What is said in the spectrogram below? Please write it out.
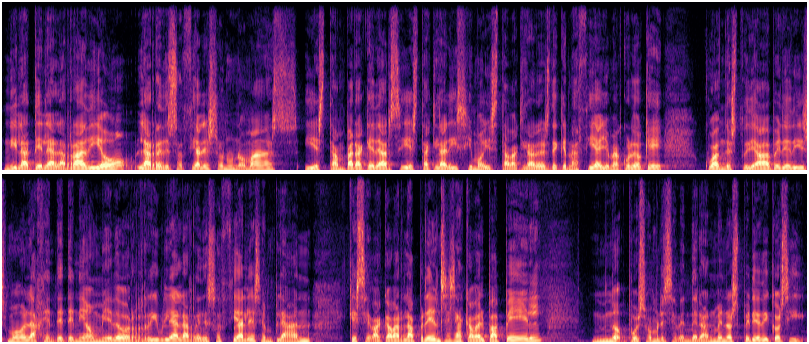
ni la tele a la radio, las redes sociales son uno más y están para quedarse y está clarísimo y estaba claro desde que nacía. Yo me acuerdo que cuando estudiaba periodismo la gente tenía un miedo horrible a las redes sociales en plan que se va a acabar la prensa, se acaba el papel. No, pues hombre, se venderán menos periódicos y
